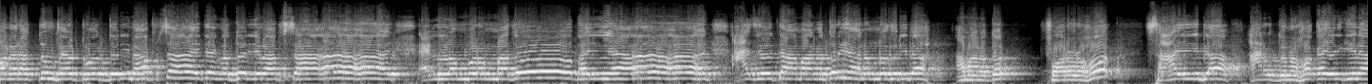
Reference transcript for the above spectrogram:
অনরা তু মাদো ভাইয়া, আজ আনন্দ করিবা। হক সাইবা আর জনের হকাইর কিনা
